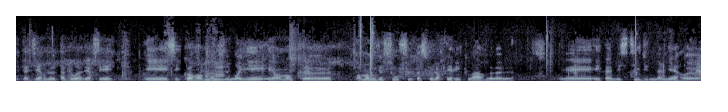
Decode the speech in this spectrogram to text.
C'est-à-dire le tableau inversé et ces corps en train Mhm. de se noyer et en manque, euh, en manque de souffle parce que leur territoire euh, est, est investi d'une manière euh,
